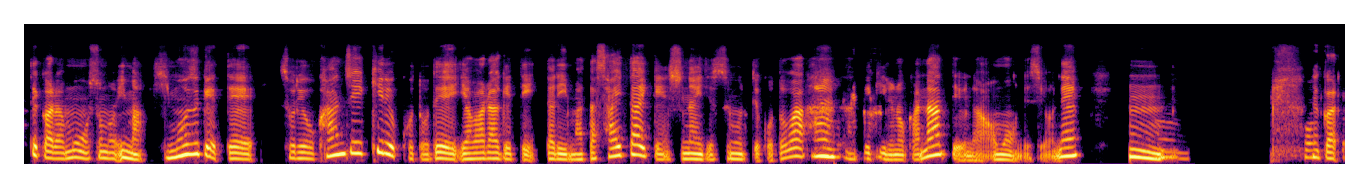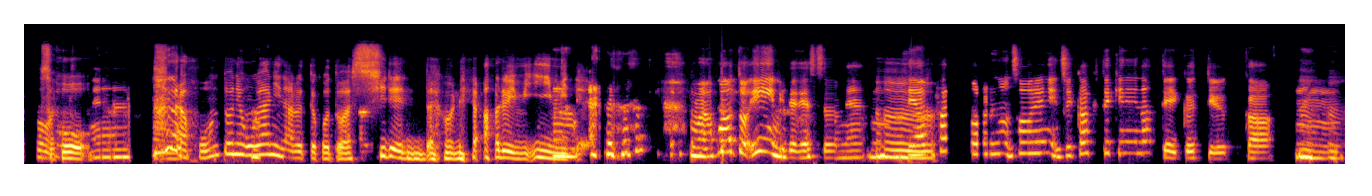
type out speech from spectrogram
ってからも、その今、紐づけて、それを感じきることで和らげていったり、また再体験しないで済むってことは、できるのかなっていうのは思うんですよね。うん。だから、そう。だから本当に親になるってことは試練だよね。ある意味、いい意味で。まあ、本当いい意味でですよね。うん、で、やっぱりの、それに自覚的になっていくっていうか、うん。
